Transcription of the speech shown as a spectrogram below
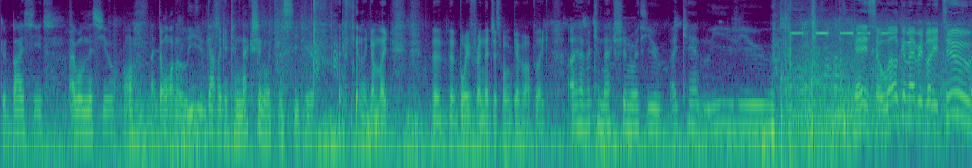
Goodbye, seats. I will miss you. Oh, I don't want to leave. Got like a connection with this seat here. I feel like I'm like the the boyfriend that just won't give up. Like, I have a connection with you. I can't leave you. Okay, so welcome everybody to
